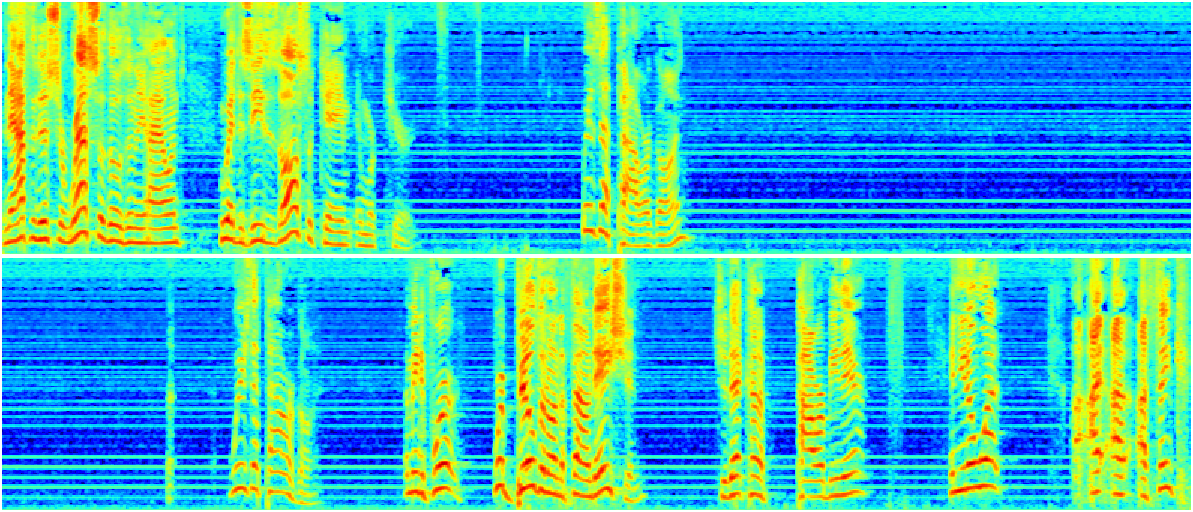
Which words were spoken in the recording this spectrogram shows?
And after this, the rest of those on the island who had diseases also came and were cured. Where's that power gone? Where's that power gone? I mean, if we're we're building on the foundation, should that kind of power be there? And you know what? I, I, I think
